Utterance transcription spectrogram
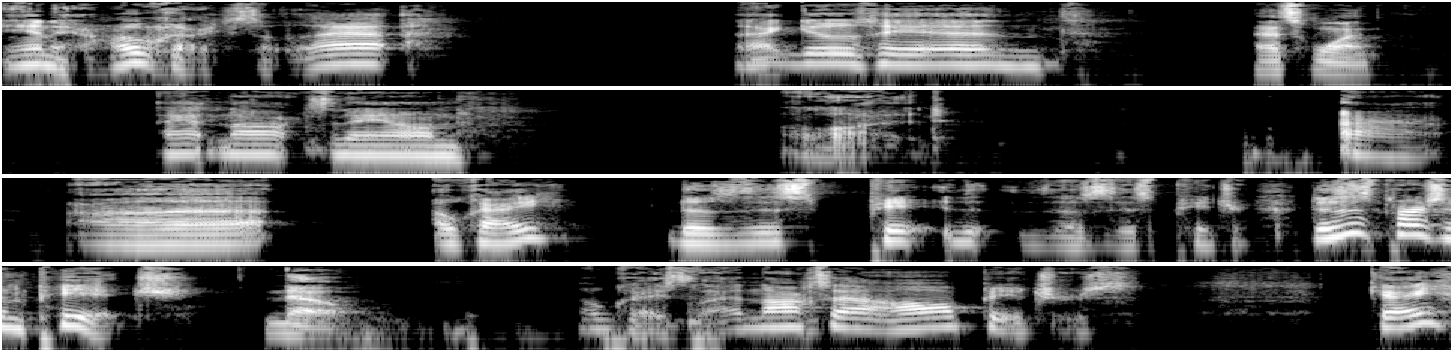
NL. Okay, so that that goes ahead. That's one. That knocks down a lot. Uh, uh okay. Does this pit? Does this pitcher? Does this person pitch? No. Okay, so that knocks out all pitchers. Okay.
